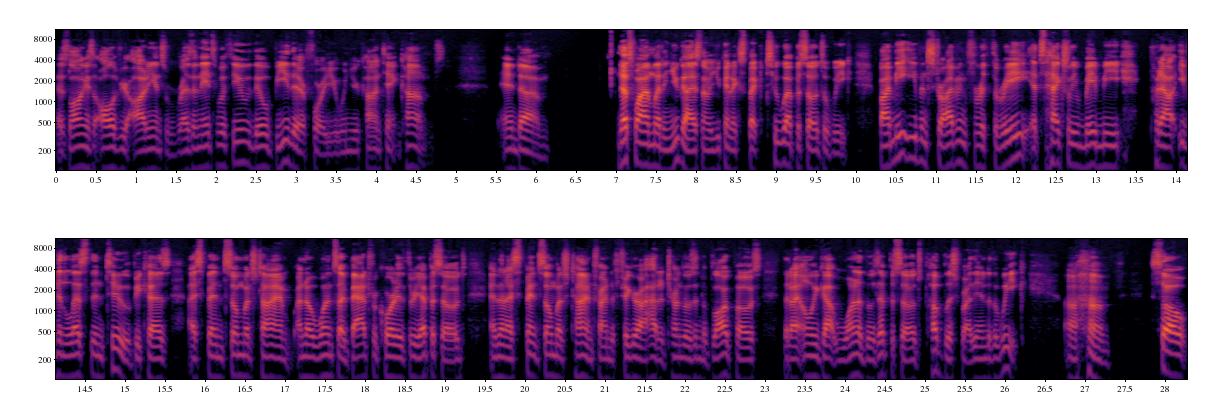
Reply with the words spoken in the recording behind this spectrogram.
As long as all of your audience resonates with you, they'll be there for you when your content comes. And um, that's why I'm letting you guys know you can expect two episodes a week. By me even striving for three, it's actually made me put out even less than two because I spend so much time. I know once I batch recorded three episodes, and then I spent so much time trying to figure out how to turn those into blog posts that I only got one of those episodes published by the end of the week. Um, so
